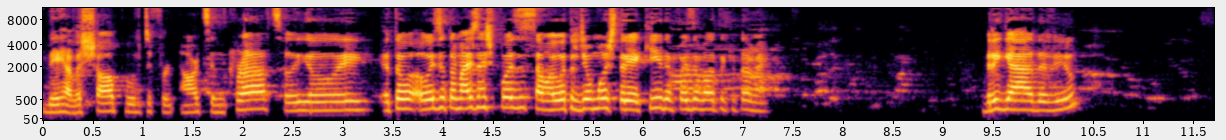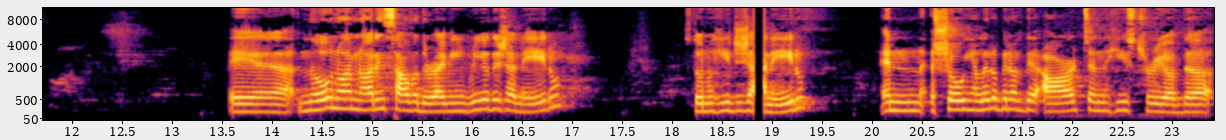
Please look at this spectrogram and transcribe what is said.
They have a shop with different arts and crafts. Oi, oi. Eu tô, hoje eu tô mais na exposição. Outro dia eu mostrei aqui, depois eu volto aqui também. Obrigada, viu? É, no, no, I'm not in Salvador. I'm in Rio de Janeiro. Estou no Rio de Janeiro and showing a little bit of the art and history of the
